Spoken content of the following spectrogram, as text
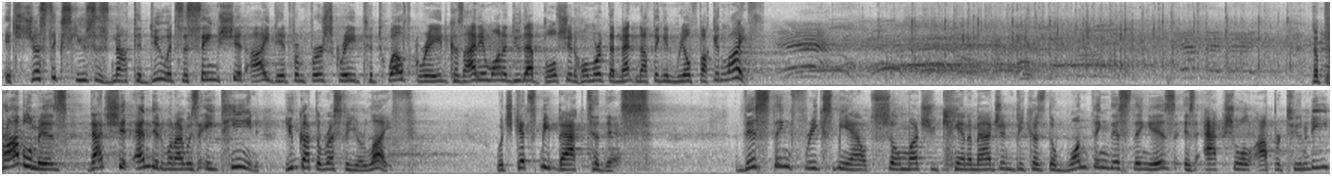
it's just excuses not to do. It's the same shit I did from first grade to 12th grade because I didn't want to do that bullshit homework that meant nothing in real fucking life. The problem is that shit ended when I was 18. You've got the rest of your life. Which gets me back to this. This thing freaks me out so much you can't imagine because the one thing this thing is is actual opportunity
